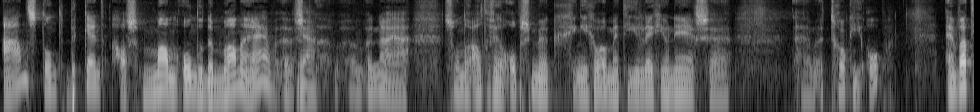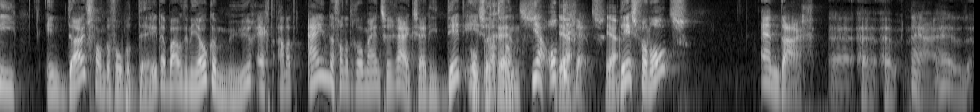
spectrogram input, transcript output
aan, stond bekend als man onder de mannen. Hè. Eh, Ja. eh, nou ja, zonder al te veel opsmuk ging hij gewoon met die legionairs het trok hij op. En wat hij in Duitsland bijvoorbeeld deed, daar bouwde hij ook een muur echt aan het einde van het Romeinse Rijk. Zei hij, dit Op is de wat grens. van... Ja, op Ja, de grens. Dit is van ons. En daar, nou ja, hè, eh,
